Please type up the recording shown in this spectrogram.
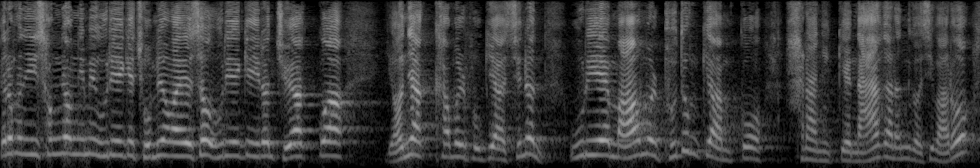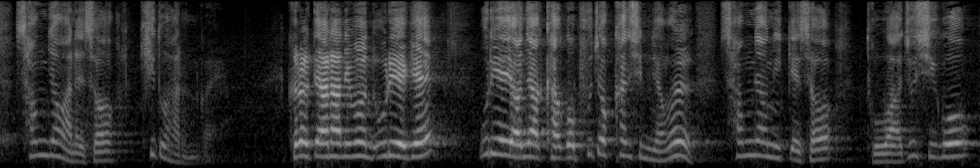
여러분 이 성령님이 우리에게 조명하여서 우리에게 이런 죄악과 연약함을 보게 하시는 우리의 마음을 부둥켜 안고 하나님께 나아가는 것이 바로 성령 안에서 기도하는 거예요. 그럴 때 하나님은 우리에게 우리의 연약하고 부족한 심령을 성령님께서 도와주시고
